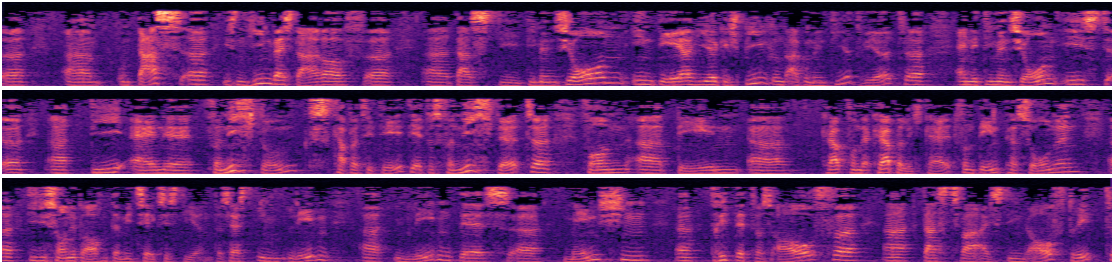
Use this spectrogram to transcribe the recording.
Ähm, und das ist ein Hinweis darauf, äh, dass die Dimension, in der hier gespielt und argumentiert wird, äh, eine Dimension ist, äh, die eine Vernichtungskapazität, die etwas vernichtet von den von der Körperlichkeit von den Personen, die die Sonne brauchen, damit sie existieren. Das heißt, im Leben, im Leben des Menschen tritt etwas auf, das zwar als Ding auftritt,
